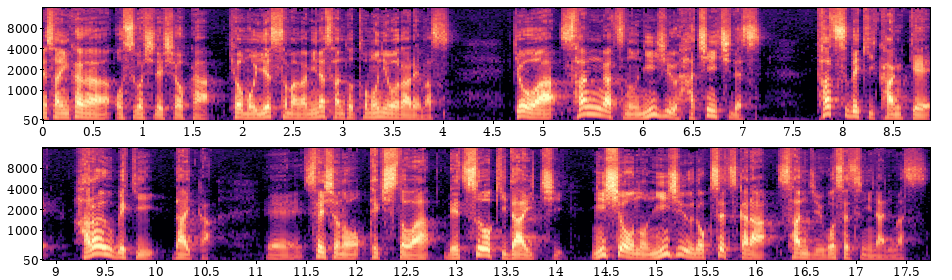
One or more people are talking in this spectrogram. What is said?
皆さんいかがお過ごしでしょうか？今日もイエス様が皆さんと共におられます。今日は3月の28日です。立つべき関係払うべき代価、えー、聖書のテキストは列王記第一2章の26節から35節になります。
